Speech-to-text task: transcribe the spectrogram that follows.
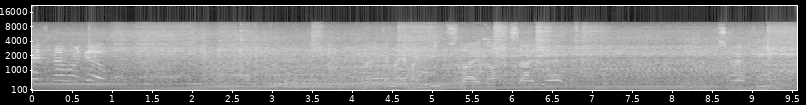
direction I want to go. Every time I have my lead sliding off the side of that, strap tuning.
